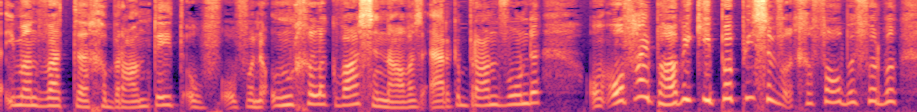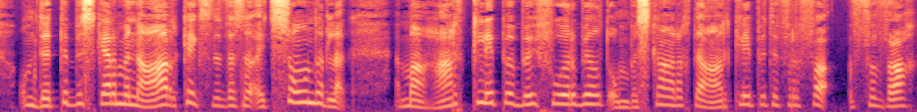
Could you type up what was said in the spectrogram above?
iemand wat uh, gebrand het of of 'n ongeluk was en daar was erge brandwonde, om of hy babietjie puppie se geval byvoorbeeld om dit te beskerm en haar, kyk, dit was nou uitsonderlik, maar hartkleppe byvoorbeeld om beskadigde hartkleppe te verwag.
